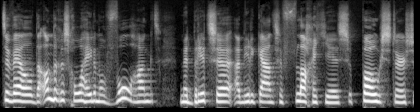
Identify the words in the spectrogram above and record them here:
Terwijl de andere school helemaal vol hangt met Britse, Amerikaanse vlaggetjes, posters,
